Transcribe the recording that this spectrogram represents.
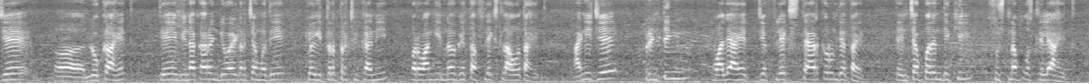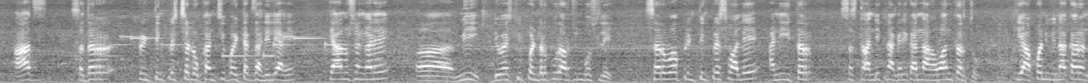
जे लोक आहेत ते विनाकारण डिवायडरच्या मध्ये किंवा इतरत्र ठिकाणी परवानगी न घेता फ्लेक्स लावत आहेत. आणि जे प्रिंटिंगवाले आहेत जे फ्लेक्स तयार करून देत आहेत त्यांच्यापर्यंत देखील सूचना पोचलेल्या आहेत. आज सदर प्रिंटिंग प्रेसच्या लोकांची बैठक झालेली आहे. त्या अनुषंगाने मी D Y P Pandharpur Arjun Bhosale सर्व प्रिंटिंग प्रेसवाले आणि इतर स- स्थानिक नागरिकांना आवाहन करतो की आपण विनाकारण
